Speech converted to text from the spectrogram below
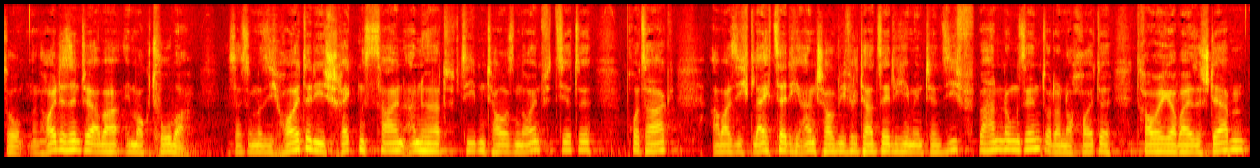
So, und heute sind wir aber im Oktober. Das heißt, wenn man sich heute die Schreckenszahlen anhört, 7000 Neuinfizierte pro Tag, aber sich gleichzeitig anschaut, wie viel tatsächlich in Intensivbehandlung sind oder noch heute traurigerweise sterben,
